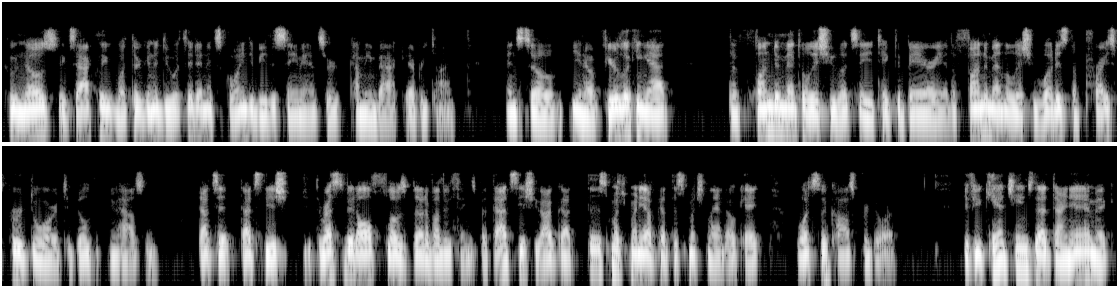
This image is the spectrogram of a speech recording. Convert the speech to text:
Who knows exactly what they're going to do with it, and it's going to be the same answer coming back every time. And so, you know, if you're looking at the fundamental issue, let's say you take the Bay Area, the fundamental issue, what is the price per door to build new housing? That's it. That's the issue. The rest of it all flows out of other things, but that's the issue. I've got this much money, I've got this much land. Okay, what's the cost per door? If you can't change that dynamic,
